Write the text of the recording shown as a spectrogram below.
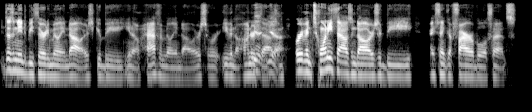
It doesn't need to be thirty million dollars. It could be you know half a million dollars, or even a hundred thousand, yeah, yeah. or even twenty thousand dollars would be, I think, a fireable offense.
